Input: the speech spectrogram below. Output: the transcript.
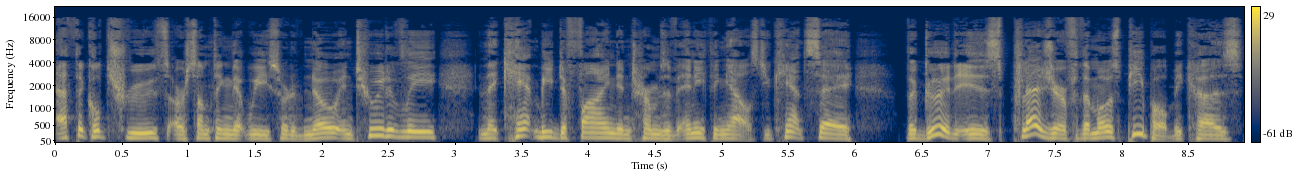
Ethical truths are something that we sort of know intuitively, and they can't be defined in terms of anything else. You can't say the good is pleasure for the most people because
